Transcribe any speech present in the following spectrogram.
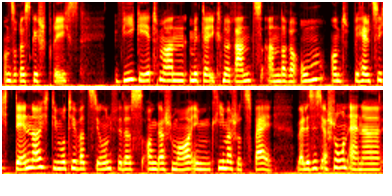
unseres Gesprächs. Wie geht man mit der Ignoranz anderer um und behält sich dennoch die Motivation für das Engagement im Klimaschutz bei? Weil es ist ja schon eine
